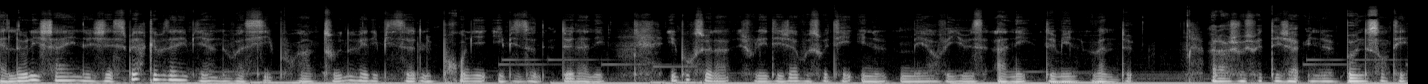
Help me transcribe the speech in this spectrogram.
Hello les shines, j'espère que vous allez bien. Nous voici pour un tout nouvel épisode, le premier épisode de l'année. Et pour cela, je voulais déjà vous souhaiter une merveilleuse année 2022. Alors je vous souhaite déjà une bonne santé,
